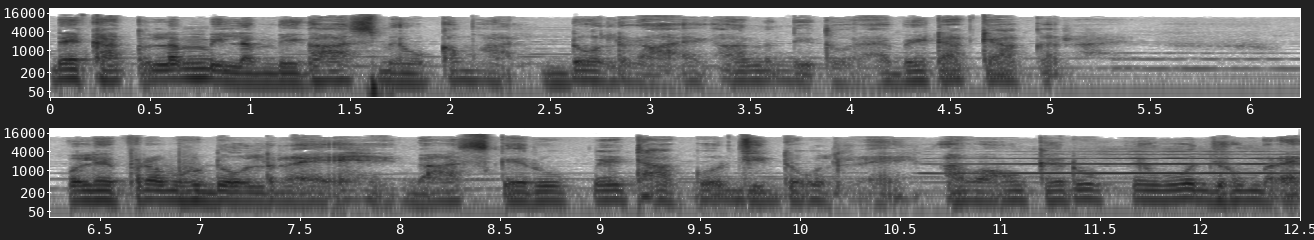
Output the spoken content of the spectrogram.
देखा तो लंबी लंबी घास में वो कमाल डोल रहा है, आनंदित हो रहा है। बेटा, क्या कर रहा है? बोले, प्रभु डोल रहे हैं। घास के रूप में ठाकुर जी डोल रहे हवाओं के रूप में वो झूम रहे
